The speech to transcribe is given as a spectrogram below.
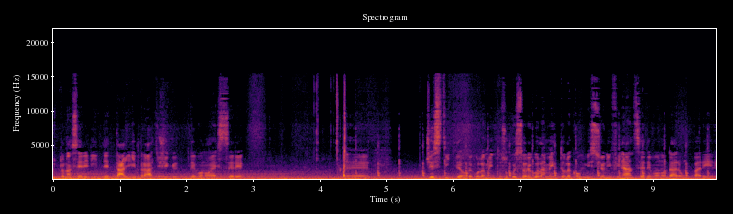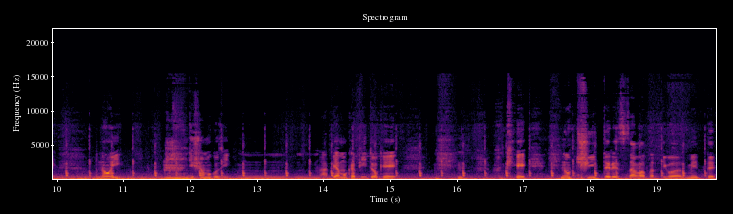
tutta una serie di dettagli pratici che devono essere eh, gestiti da un regolamento. Su questo regolamento le commissioni finanze devono dare un parere. Noi, diciamo così, mh, mm, abbiamo capito che, che non ci interessava particolarmente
